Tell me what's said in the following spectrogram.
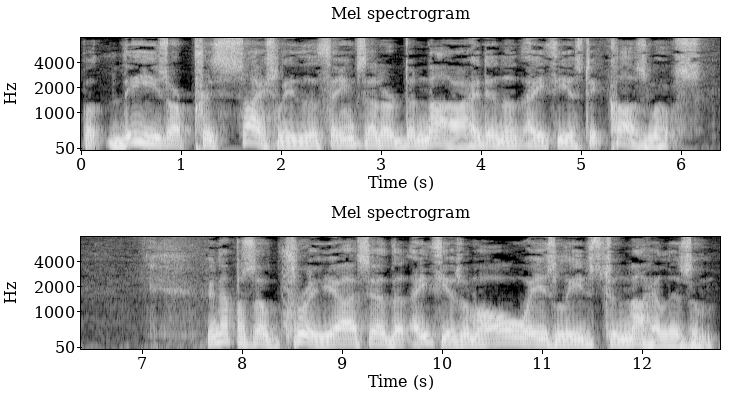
But these are precisely the things that are denied in an atheistic cosmos. In episode 3, I said that atheism always leads to nihilism.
